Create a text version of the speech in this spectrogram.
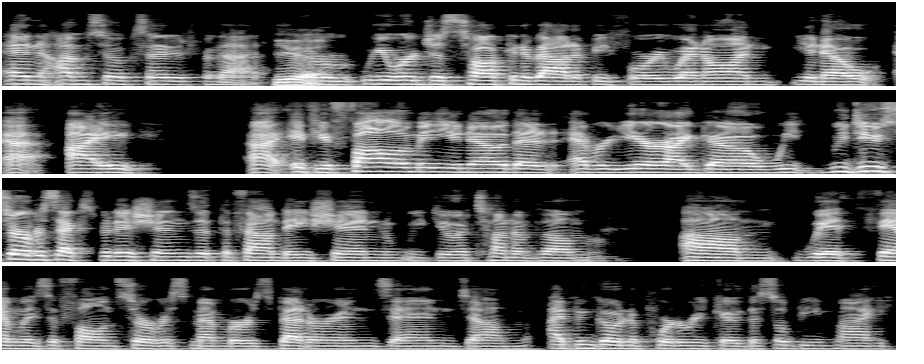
And I'm so excited for that. Yeah. We were, we were just talking about it before we went on. You know, I, uh, if you follow me, you know that every year I go, we, we do service expeditions at the foundation. We do a ton of them um, with families of fallen service members, veterans. And um, I've been going to Puerto Rico. This will be my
